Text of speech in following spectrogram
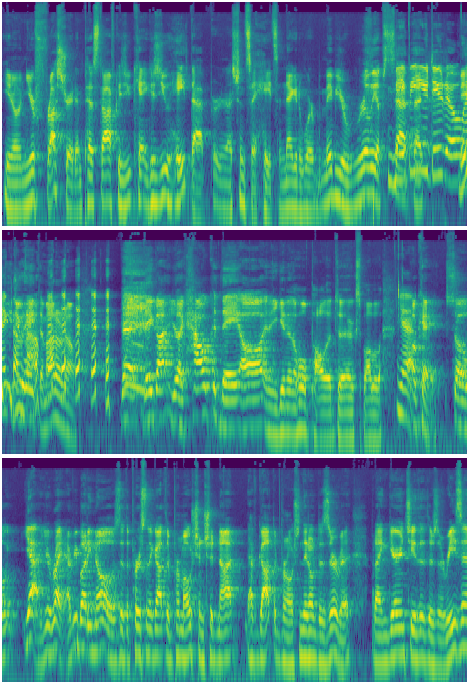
you know and you're frustrated and pissed off because you can't because you hate that I shouldn't say hate's a negative word but maybe you're really upset Maybe that- you do don't maybe like you them, do hate them I don't know that they got you're like how could they all and then you get into the whole politics blah blah blah Yeah. okay so yeah you're right everybody knows that the person that got the promotion should not have got the promotion they don't deserve it but i can guarantee you that there's a reason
